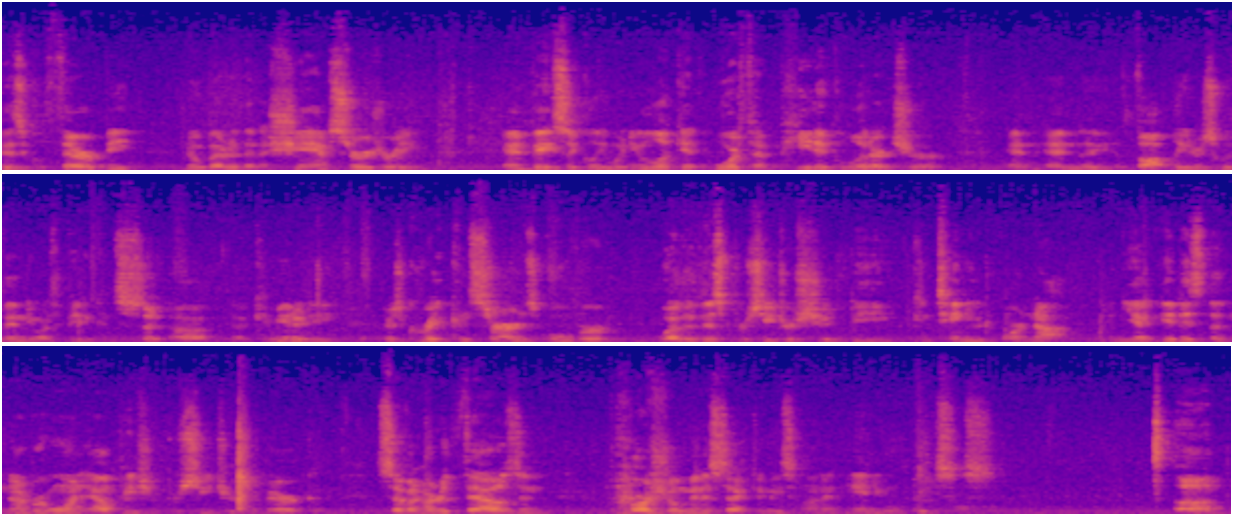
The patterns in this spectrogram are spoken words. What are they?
physical therapy, no better than a sham surgery. And basically, when you look at orthopedic literature and, and the thought leaders within the orthopedic uh, community, there's great concerns over whether this procedure should be continued or not. And yet, it is the number one outpatient procedure in America. 700,000 partial meniscectomies on an annual basis. Um,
